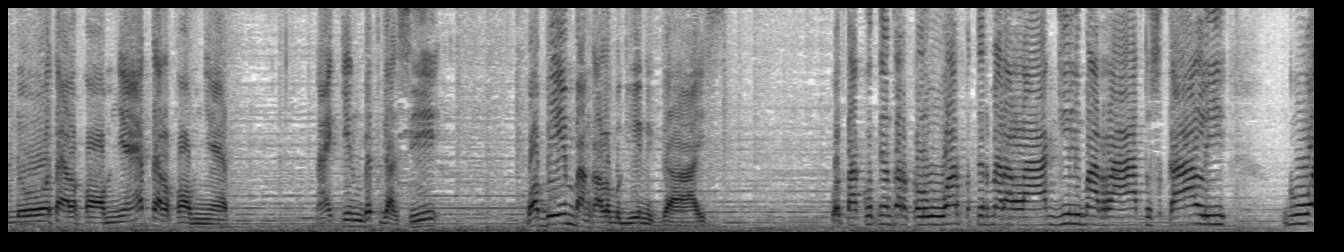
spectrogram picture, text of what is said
aduh Telkomnyet Telkomnyet Naikin bet gak sih? Gua bimbang kalau begini guys Gua takutnya ntar keluar petir merah lagi 500 kali Gua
